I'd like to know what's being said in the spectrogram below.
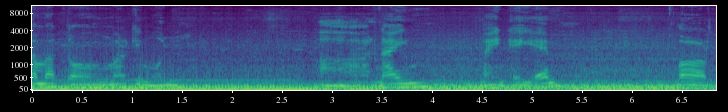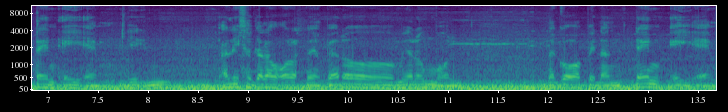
kamag, tong Marky Mall, ah 9, 9 a.m. or 10 a.m. Alin sa dalawang oras na yun. Pero merong mall, nag-open ng 10 a.m.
